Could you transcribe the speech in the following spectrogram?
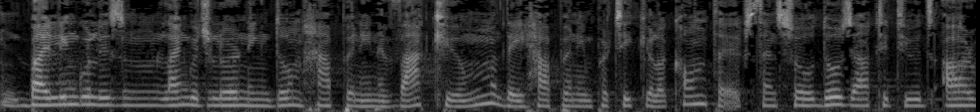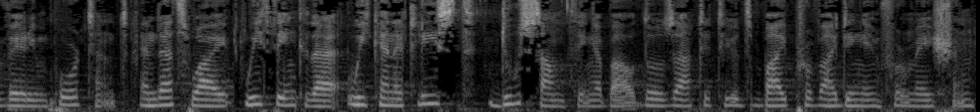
bilingualism, language learning don't happen in a vacuum, they happen in particular contexts. And so those attitudes very important. And that's why we think that we can at least do something about those attitudes by providing information.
